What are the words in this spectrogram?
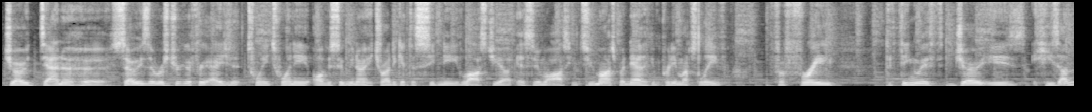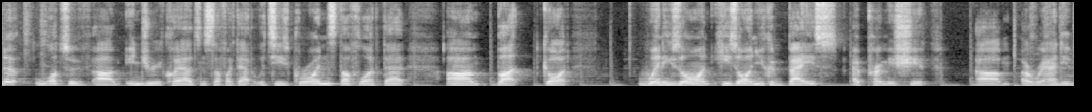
Joe Daniher. So he's a restricted free agent at 2020. Obviously, we know he tried to get to Sydney last year. Essendon were asking too much, but now he can pretty much leave for free. The thing with Joe is he's under lots of um, injury clouds and stuff like that, with his groin and stuff like that. Um, but God, when he's on, he's on. You could base a premiership um, around him.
